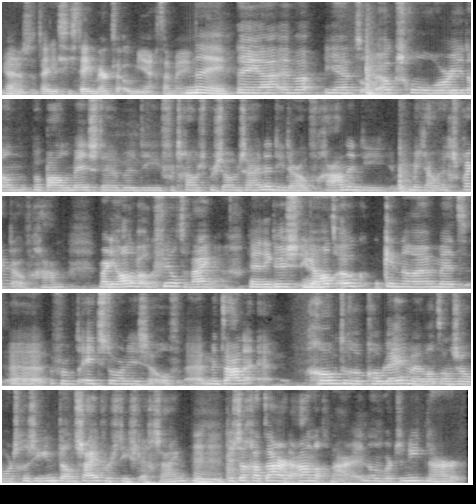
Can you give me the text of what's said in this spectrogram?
Ja, dus het hele systeem werkt er ook niet echt aan mee. Nee. Nee, ja, en we, je hebt op elke school hoor je dan bepaalde mensen te hebben die vertrouwenspersoon zijn en die daarover gaan en die met jou in gesprek daarover gaan. Maar die hadden we ook veel te weinig. En ik- Dus je had ook kinderen met eh, bijvoorbeeld eetstoornissen of eh, mentale eh, grotere problemen, wat dan zo wordt gezien, dan cijfers die slecht zijn. Mhm. Dus dan gaat daar de aandacht naar. En dan wordt er niet naar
